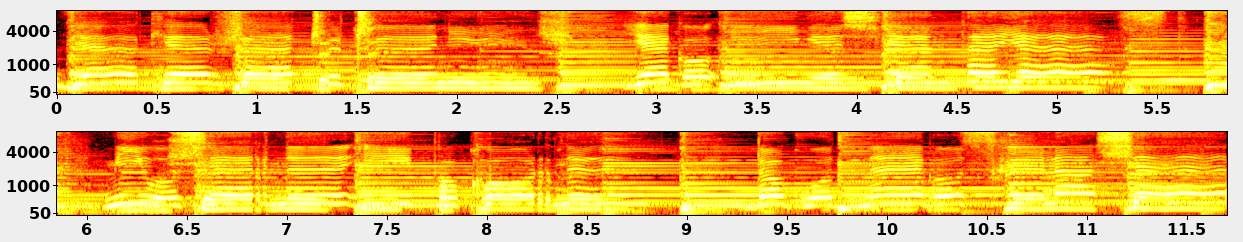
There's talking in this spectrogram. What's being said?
Wielkie rzeczy czynisz, Jego imię święte jest, miłosierny i pokorny, do głodnego schyla się.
